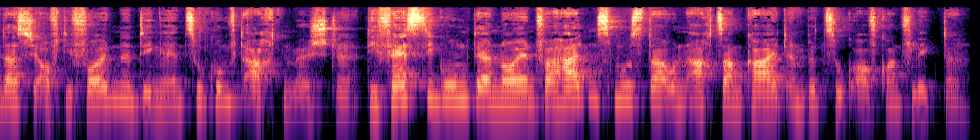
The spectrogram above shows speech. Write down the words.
dass ich auf die folgenden Dinge in Zukunft achten möchte. Die Festigung der neuen Verhaltensmuster und Achtsamkeit in Bezug auf Konflikte.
